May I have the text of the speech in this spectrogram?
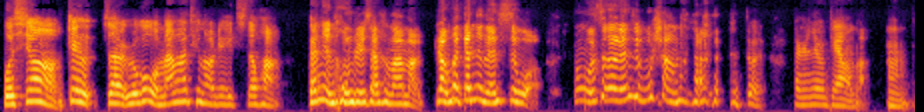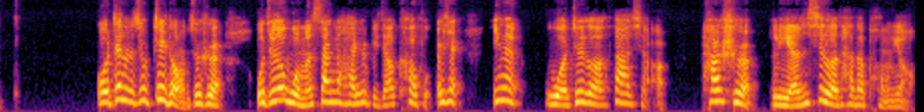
我希望这在如果我妈妈听到这一期的话，赶紧通知一下她妈妈，让她赶紧联系我，因为我现在联系不上她。对，反正就是这样的。嗯，我真的就这种，就是我觉得我们三个还是比较靠谱，而且因为我这个发小，他是联系了他的朋友，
